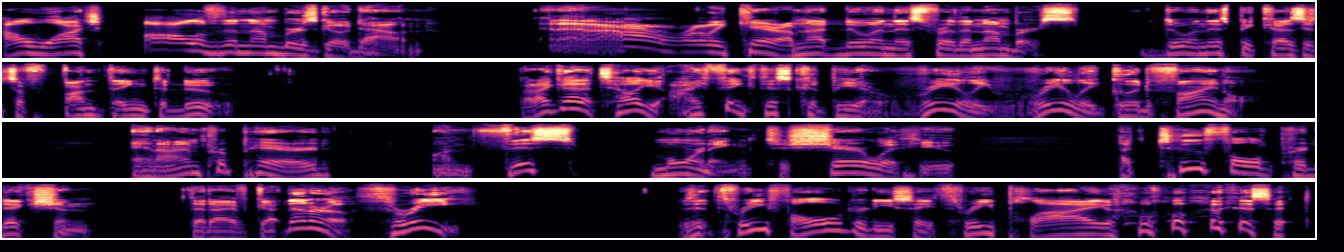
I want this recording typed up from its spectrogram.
I'll watch all of the numbers go down. And I don't really care. I'm not doing this for the numbers. Doing this because it's a fun thing to do. But I got to tell you, I think this could be a really, really good final. And I'm prepared on this morning to share with you a twofold prediction that I've got. No, no, no, three. Is it threefold or do you say three ply? what is it?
